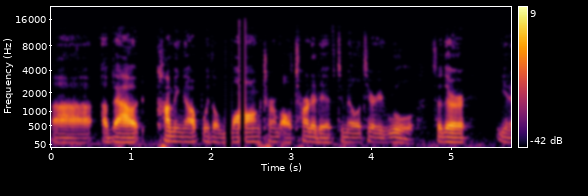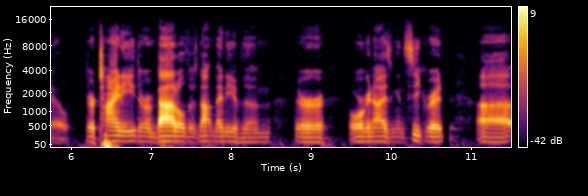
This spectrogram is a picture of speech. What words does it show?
uh, about coming up with a long-term alternative to military rule. So they're, you know, they're tiny, they're in battle, there's not many of them, they're organizing in secret, uh,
